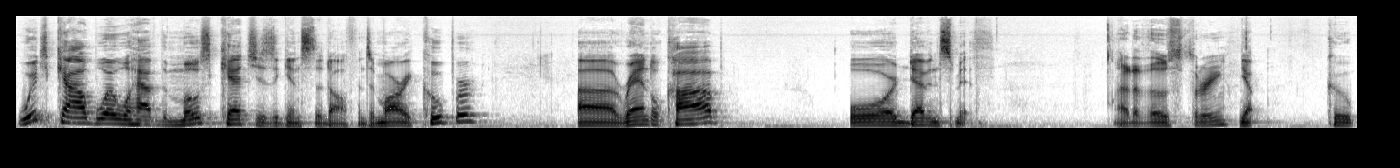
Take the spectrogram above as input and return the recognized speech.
Which Cowboy will have the most catches against the Dolphins? Amari Cooper, uh, Randall Cobb, or Devin Smith? Out of those three, Yep. Coop.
